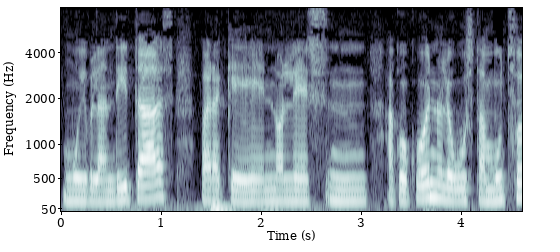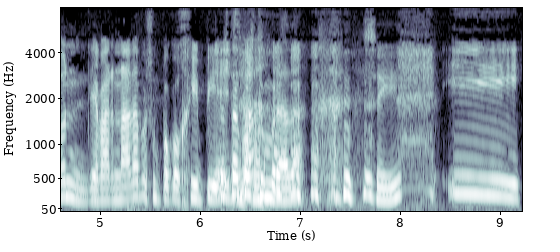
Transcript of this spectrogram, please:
muy blanditas para que no les mm, a Coco no le gusta mucho llevar nada, pues un poco hippie. Está acostumbrada. sí. Y,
